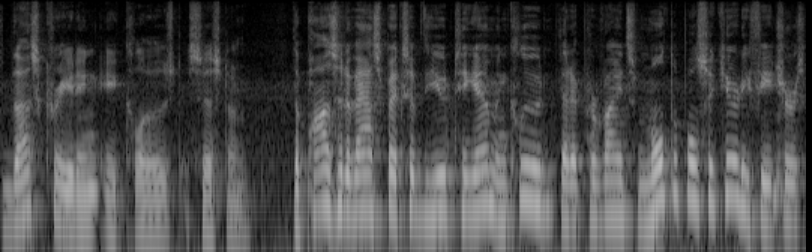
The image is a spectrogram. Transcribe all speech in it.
thus creating a closed system. The positive aspects of the UTM include that it provides multiple security features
